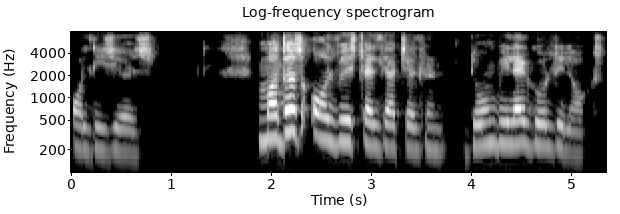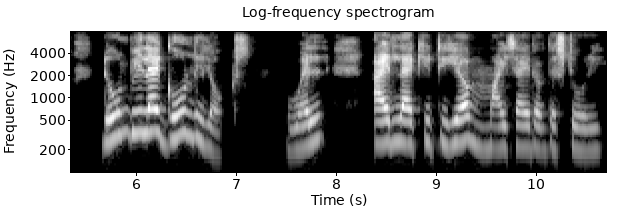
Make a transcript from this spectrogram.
all these years. Mothers always tell their children, Don't be like Goldilocks, don't be like Goldilocks. Well, I'd like you to hear my side of the story.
